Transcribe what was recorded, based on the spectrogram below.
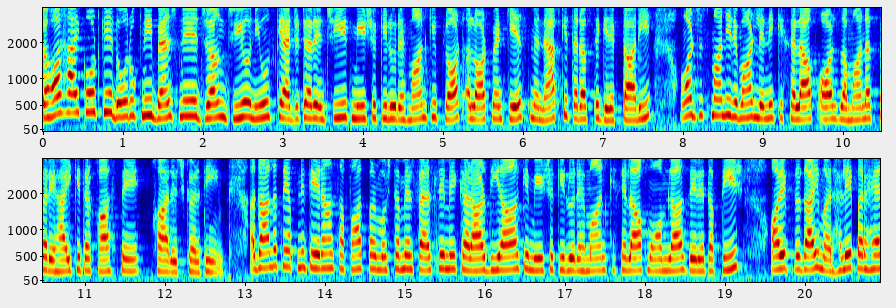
लाहौर हाई कोर्ट के दो रुकनी बेंच ने जंग जियो न्यूज़ के editor in chief Mir Shakil Rahman की प्लॉट अलॉटमेंट केस में नैब की तरफ़ से गिरफ्तारी और जिसमानी रिमांड लेने के खिलाफ और जमानत पर रिहाई की दरखास्तें खारिज कर दी। अदालत ने अपने तेरह सफ़ात पर मुश्तमिल फैसले में करार दिया कि मीर शकील के खिलाफ मामला जेर तफ्तीश और इब्तदाई मरहले पर है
